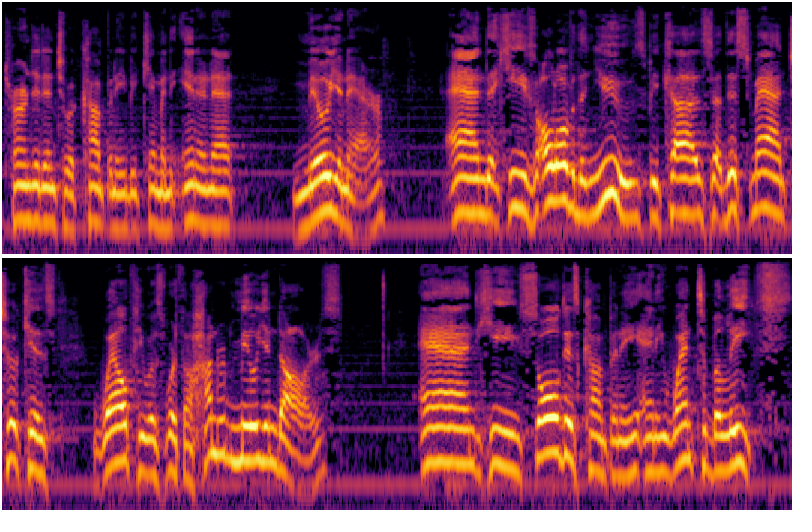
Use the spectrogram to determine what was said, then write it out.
turned it into a company, became an internet millionaire. And he's all over the news because uh, this man took his wealth. He was worth a $100 million and he sold his company and he went to Belize.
